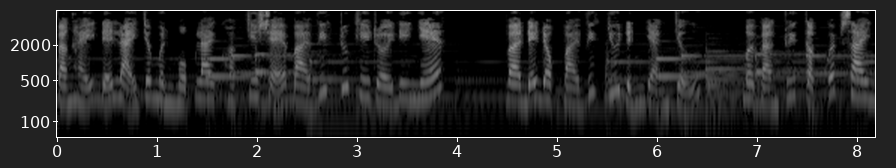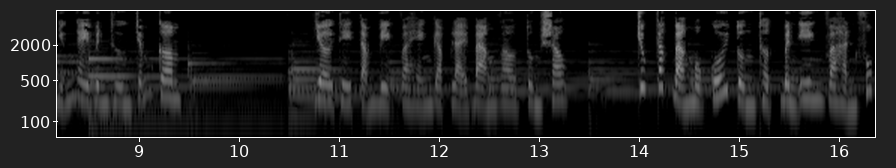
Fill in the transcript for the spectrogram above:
bạn hãy để lại cho mình một like hoặc chia sẻ bài viết trước khi rời đi nhé. Và để đọc bài viết dưới định dạng chữ, mời bạn truy cập website những ngày bình thường.com. Giờ thì tạm biệt và hẹn gặp lại bạn vào tuần sau. Chúc các bạn một cuối tuần thật bình yên và hạnh phúc.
